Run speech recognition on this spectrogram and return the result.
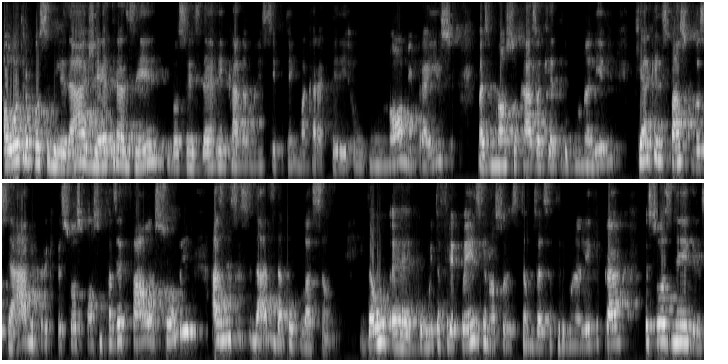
A outra possibilidade é trazer, vocês devem, cada município tem uma característica, um nome para isso, mas no nosso caso aqui é Tribuna Livre, que é aquele espaço que você abre para que pessoas possam fazer fala sobre as necessidades da população. Então, é, com muita frequência, nós solicitamos essa tribuna livre para pessoas negras,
